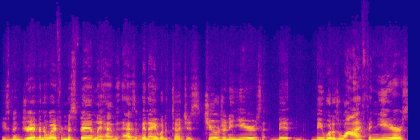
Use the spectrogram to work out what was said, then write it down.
He's been driven away from his family. Hasn't, hasn't been able to touch his children in years. Be, be with his wife in years.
